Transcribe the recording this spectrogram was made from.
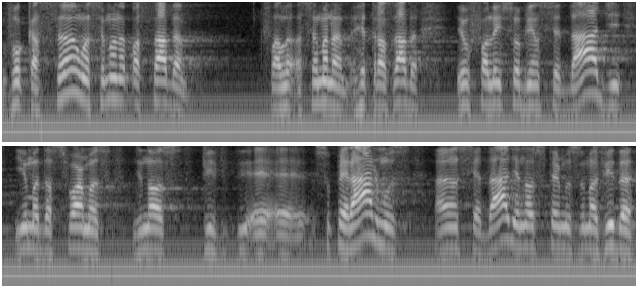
vocação. A semana passada a semana retrasada eu falei sobre ansiedade e uma das formas de nós é, é, superarmos a ansiedade nós termos uma vida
